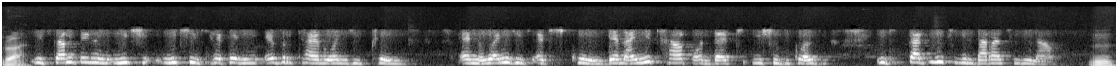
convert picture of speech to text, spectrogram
Right. It's something which which is happening every time when he plays and when he's at school. Then I need help on that issue because it's starting to embarrass me now. Mm.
